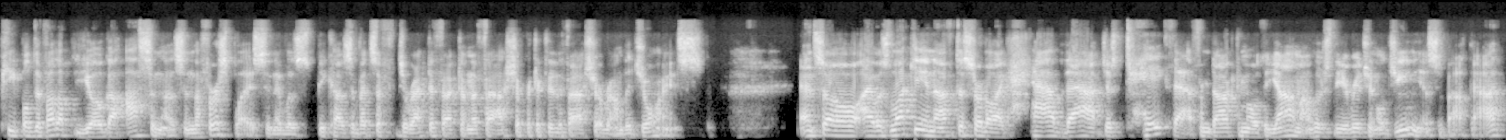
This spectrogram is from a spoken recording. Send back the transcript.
people developed yoga asanas in the first place. And it was because of its direct effect on the fascia, particularly the fascia around the joints. And so I was lucky enough to sort of like have that, just take that from Dr. Motoyama, who's the original genius about that,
